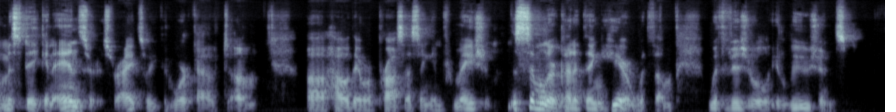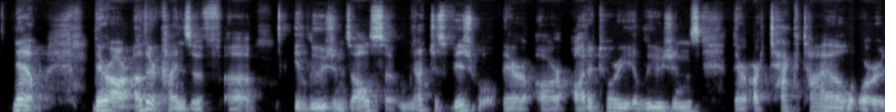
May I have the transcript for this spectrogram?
mistaken answers, right? So he could work out um, uh, how they were processing information. A similar kind of thing here with um, with visual illusions. Now, there are other kinds of uh, illusions also, not just visual. There are auditory illusions. There are tactile or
